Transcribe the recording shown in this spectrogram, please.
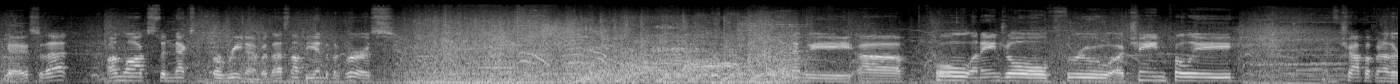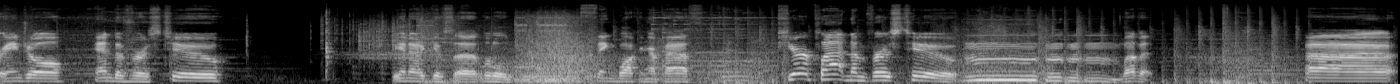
Okay, so that unlocks the next arena, but that's not the end of the verse. Uh, pull an angel through a chain pulley and chop up another angel. End of verse 2. Bayonetta gives a little thing blocking our path. Pure Platinum verse 2. Mmm, mm, mm, mm. Love it. Uh,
